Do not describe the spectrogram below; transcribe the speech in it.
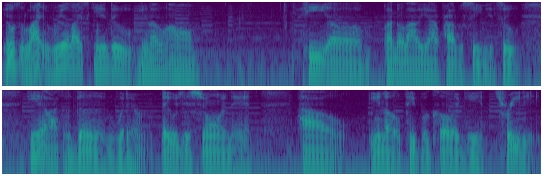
It was a light, real light skinned dude. You know, um he um I know a lot of y'all probably seen it too. He had like a gun, whatever. They were just showing that how you know people of color get treated.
